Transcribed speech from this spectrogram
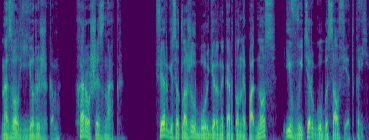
назвал ее Рыжиком, — «хороший знак». Фергюс отложил бургер на картонный поднос и вытер губы салфеткой.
